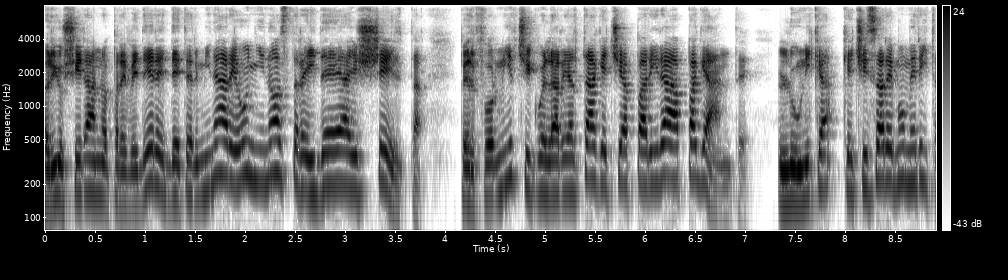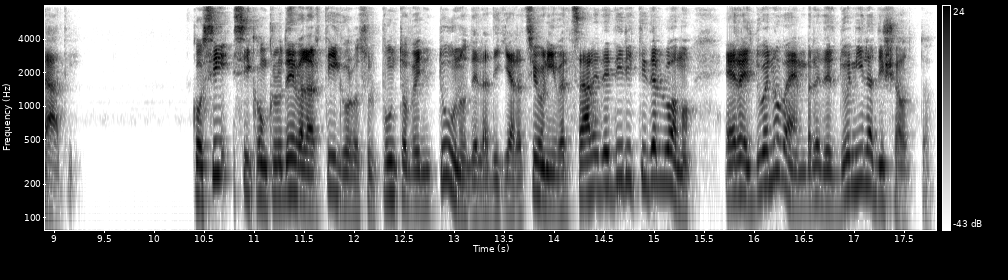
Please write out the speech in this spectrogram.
riusciranno a prevedere e determinare ogni nostra idea e scelta, per fornirci quella realtà che ci apparirà appagante, l'unica che ci saremo meritati. Così si concludeva l'articolo sul punto 21 della Dichiarazione universale dei diritti dell'uomo, era il 2 novembre del 2018.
